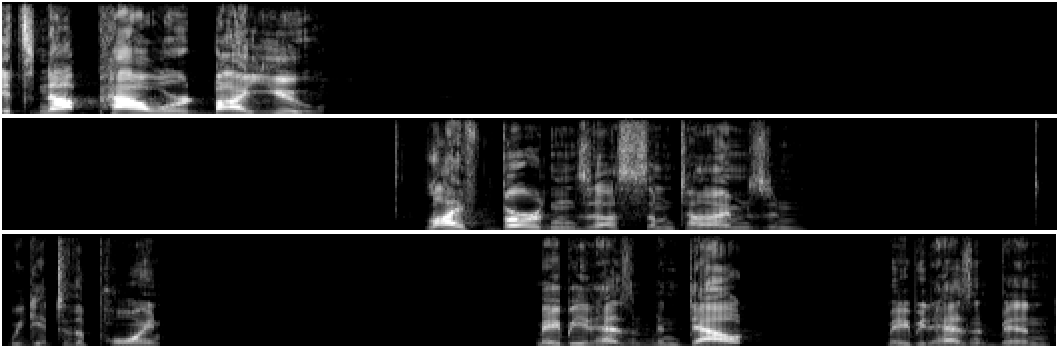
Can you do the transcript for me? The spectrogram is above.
it's not powered by you. Life burdens us sometimes, and we get to the point. Maybe it hasn't been doubt, maybe it hasn't been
